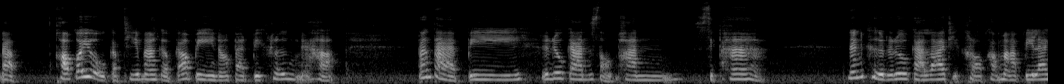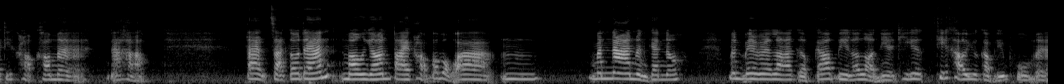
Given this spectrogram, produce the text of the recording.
แบบเขาก็อยู่กับทีมมาเกือบ9ปีเนาะ8ปีครึ่งนะคะ ตั้งแต่ปีฤดูกาล 2015 นั่นคือฤดูกาลแรกที่ครอปเข้ามา ปีแรกที่ครอปเข้ามานะคะแต่จากตัวนั้นมองย้อนไปครอปก็บอกว่า อืม มันนานเหมือนกันเนาะมันเป็นเวลาเกือบเก้าปีแล้วหรอเนี่ยที่ที่เขาอยู่กับลิพูมา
